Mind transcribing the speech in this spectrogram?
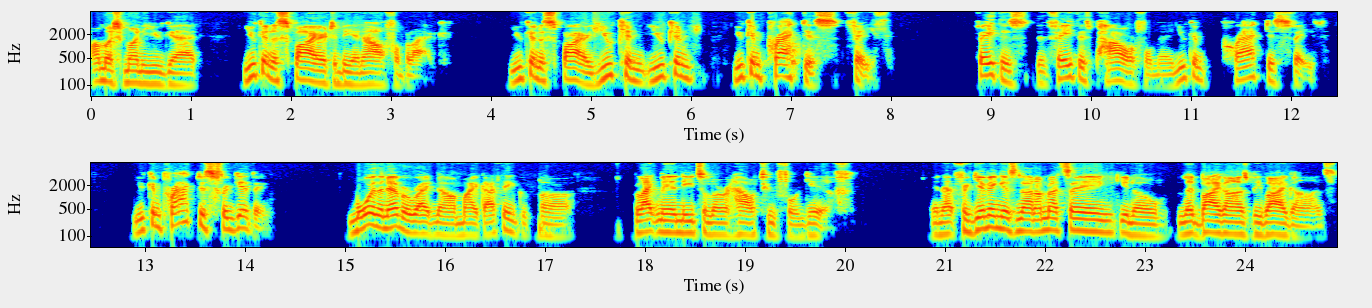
how much money you get. You can aspire to be an alpha black. You can aspire. You can you can you can practice faith. Faith is the faith is powerful, man. You can practice faith. You can practice forgiving. More than ever right now, Mike, I think uh, black men need to learn how to forgive. And that forgiving is not, I'm not saying, you know, let bygones be bygones.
